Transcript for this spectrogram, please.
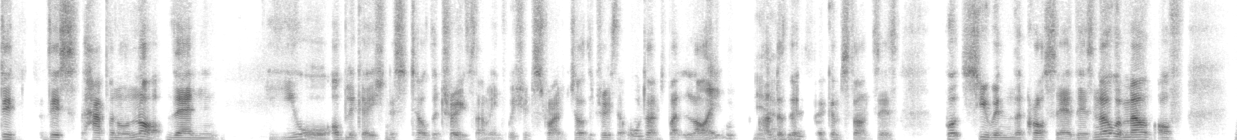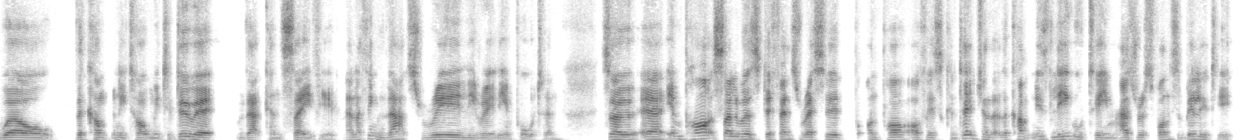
did this happen or not? Then your obligation is to tell the truth. I mean, we should strive to tell the truth at all times, but lying Yeah. under those circumstances puts you in the crosshair. There's no amount of, well, the company told me to do it that can save you. And I think that's really, really important. So, uh, in part, Sullivan's defense rested on part of his contention that the company's legal team has responsibility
